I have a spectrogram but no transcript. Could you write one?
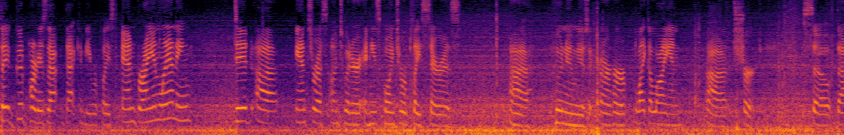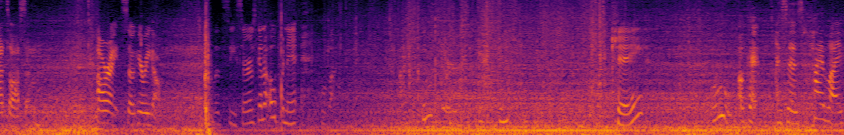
the good part is that that can be replaced. And Brian Lanning did uh, answer us on Twitter, and he's going to replace Sarah's uh, Who Knew Music, or her Like a Lion uh, shirt. So that's awesome. All right, so here we go. Let's see, Sarah's gonna open it. Hold on. Okay. Ooh, okay. It says, Hi Life,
